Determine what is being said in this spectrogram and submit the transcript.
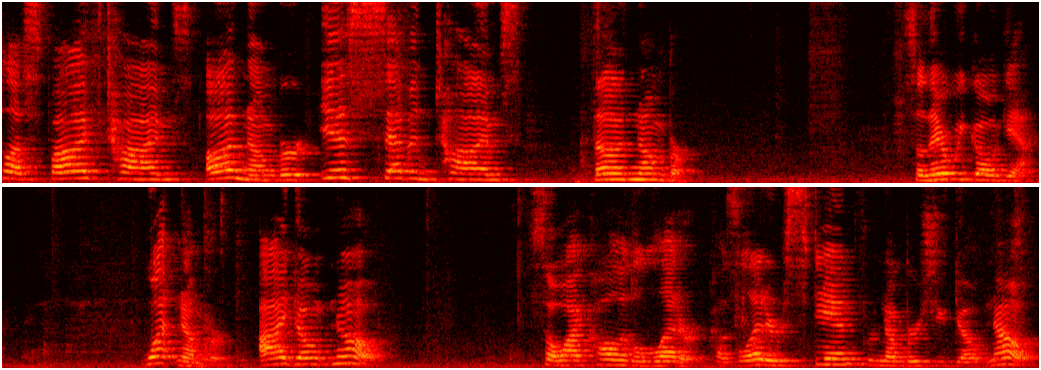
plus five times a number is seven times the number. So there we go again. What number? I don't know. So I call it a letter, because letters stand for numbers you don't know.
